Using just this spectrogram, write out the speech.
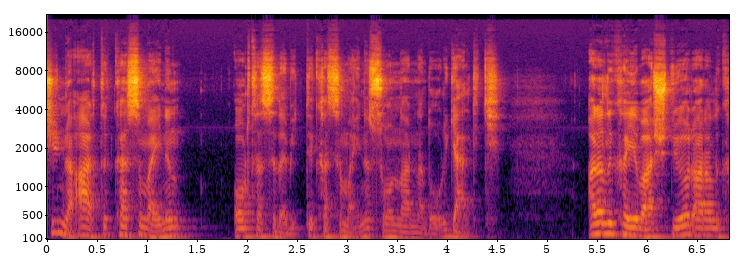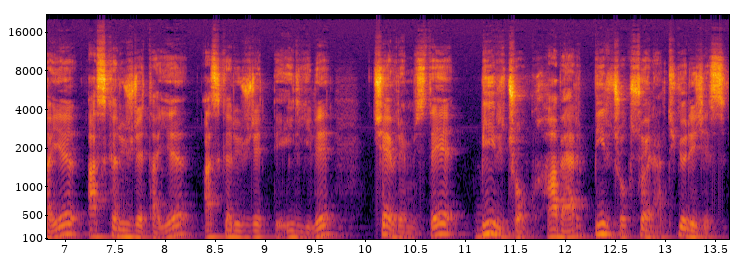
Şimdi artık Kasım ayının ortası da bitti. Kasım ayının sonlarına doğru geldik. Aralık ayı başlıyor. Aralık ayı asgari ücret ayı. Asgari ücretle ilgili çevremizde birçok haber, birçok söylenti göreceğiz.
